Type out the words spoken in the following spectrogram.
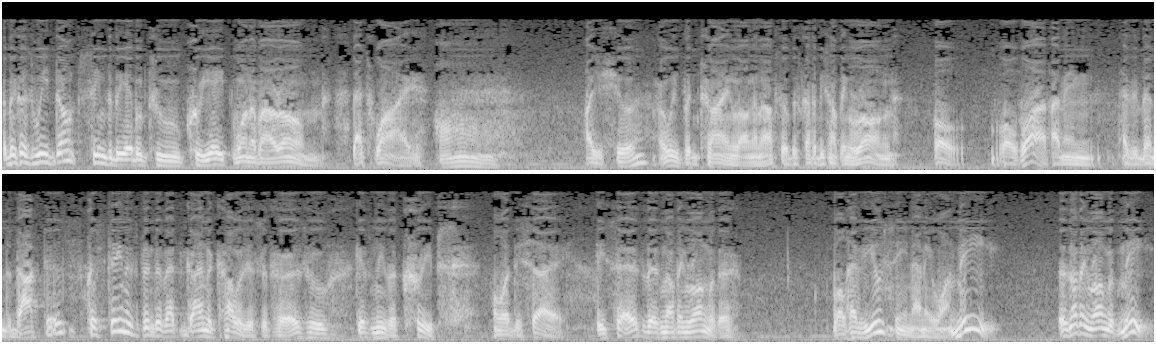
Because we don't seem to be able to create one of our own. That's why. Oh. Are you sure? Oh, we've been trying long enough, so there's got to be something wrong. Well, well, what? I mean, have you been to doctors? Christine has been to that gynecologist of hers who gives me the creeps. Well, what'd he say? He says there's nothing wrong with her. Well, have you seen anyone? Me? There's nothing wrong with me.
